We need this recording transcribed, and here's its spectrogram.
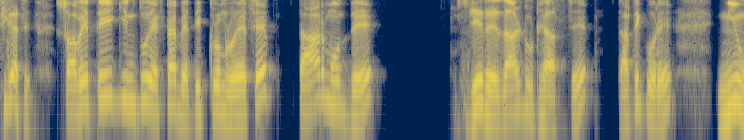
ঠিক আছে? সবেতেই কিন্তু একটা ব্যতিক্রম রয়েছে। তার মধ্যে যে রেজাল্ট উঠে আসছে, তাতে করে নিউ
